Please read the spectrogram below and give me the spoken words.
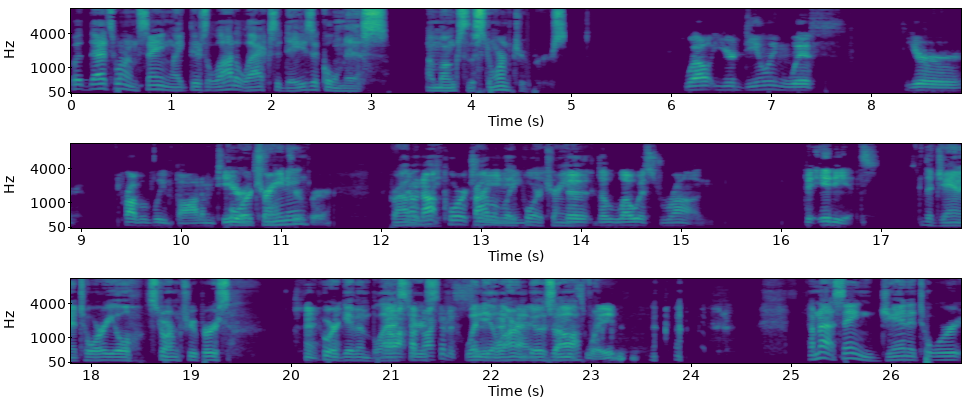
But that's what I'm saying. Like there's a lot of lackadaisicalness amongst the stormtroopers. Well, you're dealing with your probably bottom tier Poor training? Probably, No, not poor training. Probably poor training. The the lowest rung. The idiots. The, janitorial stormtroopers who are given blasters. gonna when the that. alarm goes Jeez, off. Wade. I'm not saying janitor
